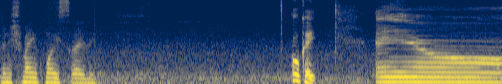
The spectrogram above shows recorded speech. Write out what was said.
ונשמעים כמו ישראלים. אוקיי. אה,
